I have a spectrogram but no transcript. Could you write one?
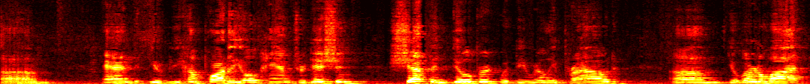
Um, And you become part of the old ham tradition. Shep and Dilbert would be really proud. Um, You learn a lot.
